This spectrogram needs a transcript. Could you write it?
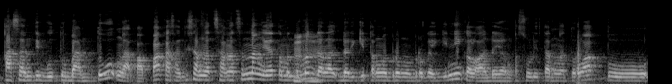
Kasanti butuh bantu, nggak apa-apa. Kasanti sangat-sangat senang ya teman-teman dala- dari kita ngobrol-ngobrol kayak gini. Kalau ada yang kesulitan ngatur waktu,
